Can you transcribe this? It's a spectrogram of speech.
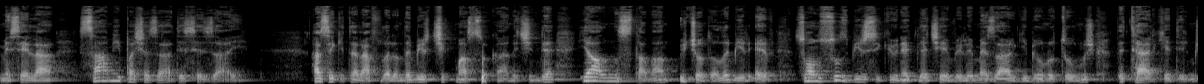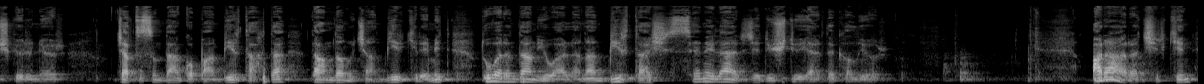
Mesela Sami Paşazade Sezai. Haseki taraflarında bir çıkmaz sokağın içinde yalnız tavan, üç odalı bir ev, sonsuz bir sükunetle çevrili mezar gibi unutulmuş ve terk edilmiş görünüyor.'' Çatısından kopan bir tahta, damdan uçan bir kiremit, duvarından yuvarlanan bir taş senelerce düştüğü yerde kalıyor. Ara ara çirkin,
